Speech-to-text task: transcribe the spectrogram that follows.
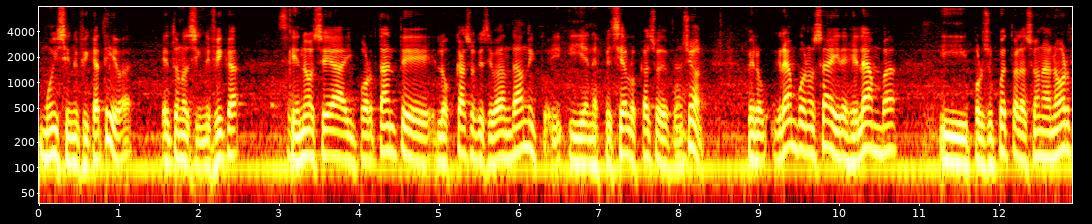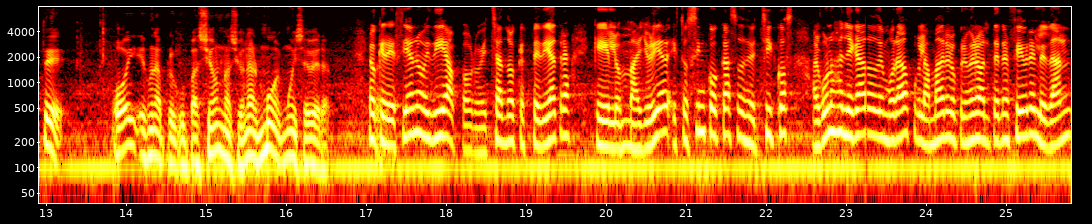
muy significativa. Esto no significa que no sea importante los casos que se van dando y, en especial los casos de función. Pero Gran Buenos Aires, el AMBA y por supuesto la zona norte, hoy es una preocupación nacional muy, muy severa. Lo que decían hoy día, aprovechando que es pediatra, que la mayoría de estos cinco casos de chicos, algunos han llegado demorados porque las madres lo primero al tener fiebre le dan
